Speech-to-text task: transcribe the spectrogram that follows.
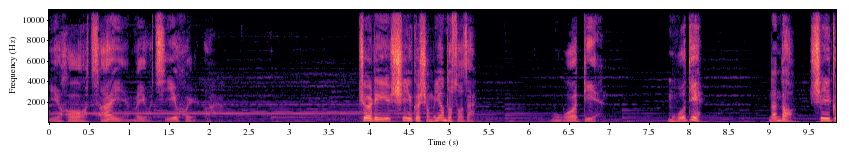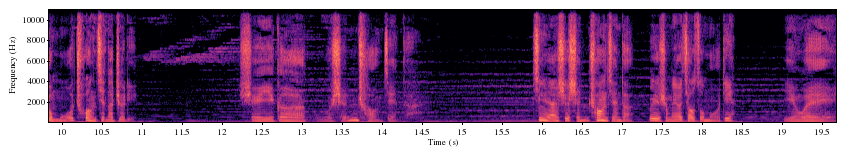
以后再也没有机会了。这里是一个什么样的所在？魔殿，魔殿，难道是一个魔创建的这里？是一个古神创建的。竟然是神创建的，为什么要叫做魔殿？因为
